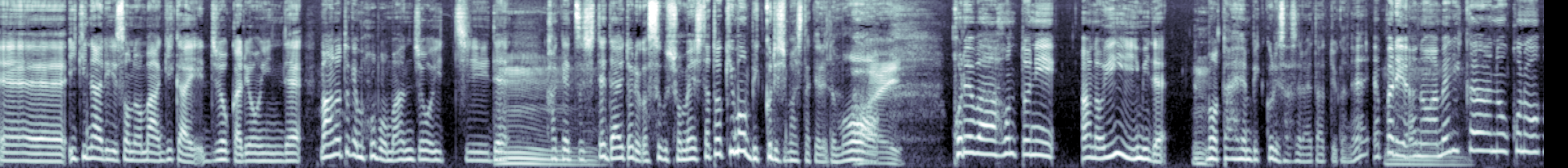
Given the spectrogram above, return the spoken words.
えー、いきなりそのまあ議会、上下両院で、まあ、あの時もほぼ満場一致で可決して大統領がすぐ署名した時もびっくりしましたけれども、はい、これは本当にあのいい意味でもう大変びっくりさせられたっていうかね、やっぱりあのアメリカのこの、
